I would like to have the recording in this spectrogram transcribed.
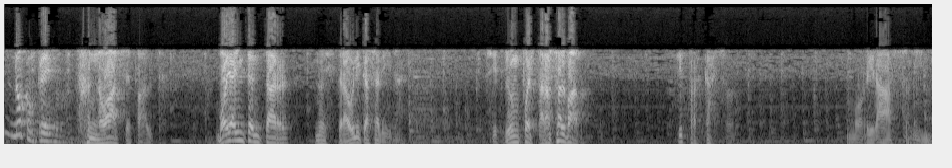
No comprendo. No hace falta. Voy a intentar nuestra única salida. Si triunfo estará salvado. Si fracaso, morirá Solín.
